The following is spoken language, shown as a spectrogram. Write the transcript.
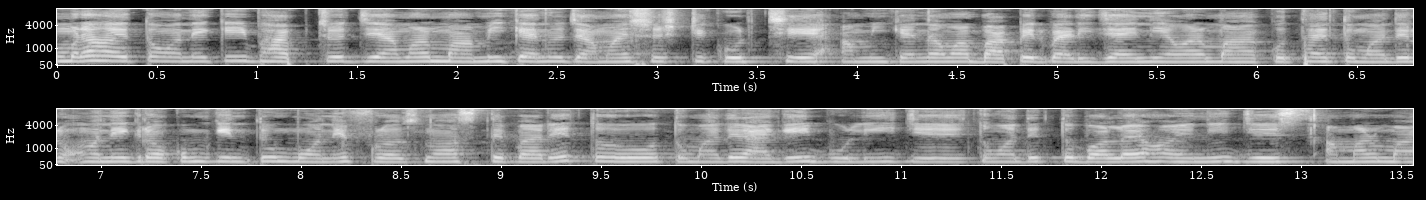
তোমরা হয়তো অনেকেই ভাবছ যে আমার মামি কেন জামাই ষষ্ঠী করছে, আমি কেন আমার বাপের বাড়ি যাইনি, আমার মা কোথায়? তোমাদের অনেক রকম কিন্তু মনে প্রশ্ন আসতে পারে। তো তোমাদের আগেই বলি যে তোমাদের তো বলা হয়নি যে আমার মা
